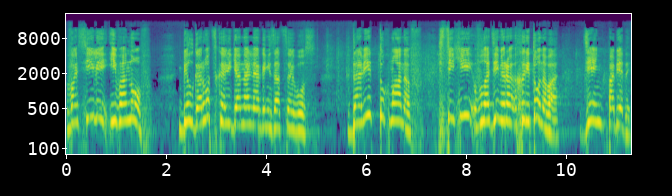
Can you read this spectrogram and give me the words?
Василий Иванов, Белгородская региональная организация ВОЗ. Давид Тухманов, стихи Владимира Харитонова. День Победы.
